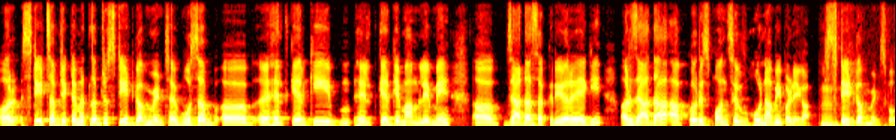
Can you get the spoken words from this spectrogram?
और स्टेट सब्जेक्ट है मतलब जो स्टेट गवर्नमेंट्स है वो सब हेल्थ केयर की हेल्थ केयर के मामले में ज़्यादा सक्रिय रहेगी और ज़्यादा आपको रिस्पॉन्सिव होना भी पड़ेगा स्टेट हम्म। गवर्नमेंट्स को।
